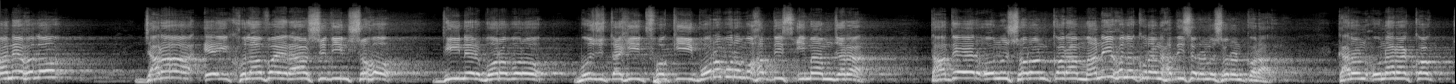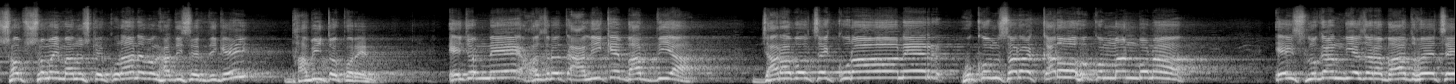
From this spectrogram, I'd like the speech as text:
মানে হলো যারা এই খোলাফায়ে রাশিদিন সহ দিনের বড় বড় মুজতাহিদ ফকি বড় বড় মুহাদ্দিস, ইমাম যারা তাদের অনুসরণ করা মানে হলো কোরআন, হাদিসের অনুসরণ করা। কারণ ওনারা সব সময় মানুষকে কোরআন এবং হাদিসের দিকেই ধাবিত করেন। এই জন্যে হজরত আলীকে বাদ দিয়া যারা বলছে কোরআনের হুকুম ছাড়া কারও হুকুম মানব না, এই স্লোগান দিয়ে যারা বাদ হয়েছে,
